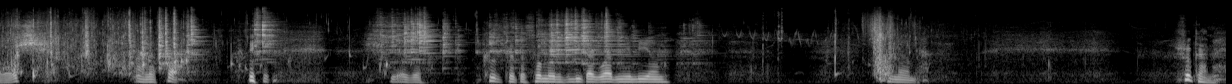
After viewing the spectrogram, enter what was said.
Coś, ale co? Świeżo. Kurczę, te somersby tak ładnie biją. Dobra. Szukamy.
